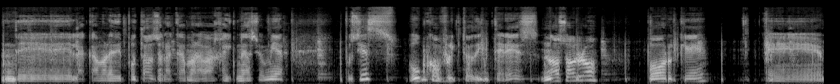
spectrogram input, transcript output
de la Cámara de Diputados, de la Cámara Baja, Ignacio Mier. Pues sí es un conflicto de interés, no solo porque eh,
